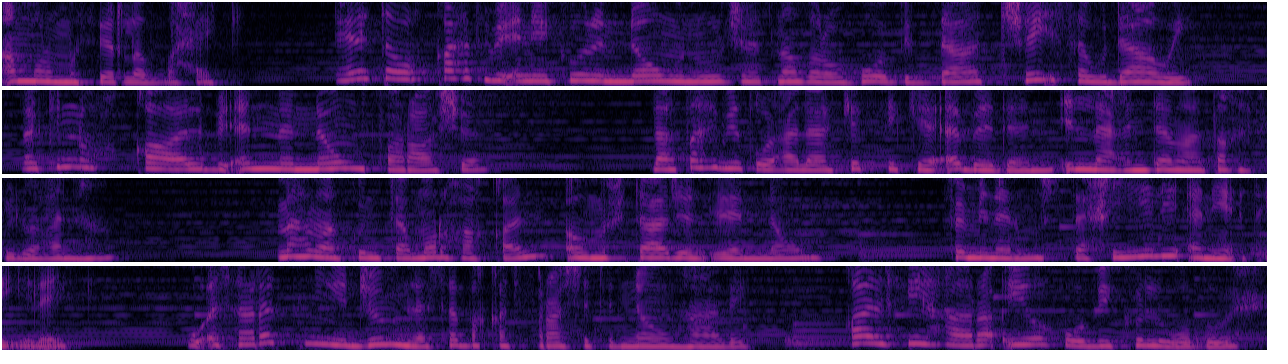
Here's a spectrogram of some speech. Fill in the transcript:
أمر مثير للضحك. يعني توقعت بأن يكون النوم من وجهة نظره هو بالذات شيء سوداوي لكنه قال بأن النوم فراشة. لا تهبط على كفك أبدا إلا عندما تغفل عنها. مهما كنت مرهقا أو محتاجا إلى النوم فمن المستحيل أن يأتي إليك. وأسرتني جملة سبقت فراشة النوم هذه. قال فيها رأيه وبكل وضوح.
